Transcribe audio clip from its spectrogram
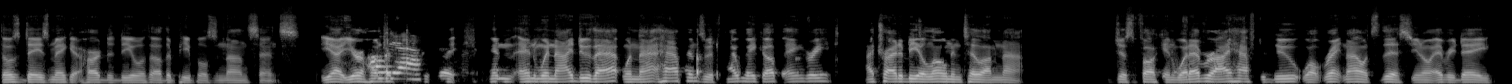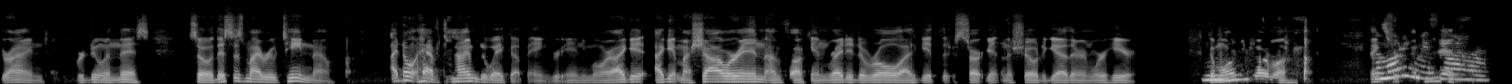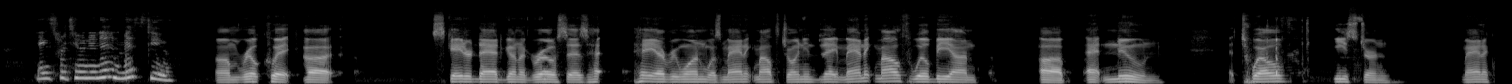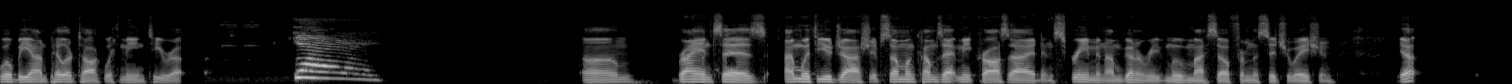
Those days make it hard to deal with other people's nonsense. Yeah, you're 100 Oh 100 yeah. right. And and when I do that, when that happens, if I wake up angry, I try to be alone until I'm not. Just fucking whatever I have to do. Well, right now it's this, you know, every day grind. We're doing this. So this is my routine now. I don't have time to wake up angry anymore. I get I get my shower in, I'm fucking ready to roll. I get to start getting the show together and we're here. Good morning, Norma. Mm-hmm. Good morning, Miss. Norma. Thanks for tuning in. Missed you. Um, real quick, uh, Skater Dad Gonna Grow says, "Hey everyone, was Manic Mouth joining today? Manic Mouth will be on uh at noon at twelve Eastern. Manic will be on Pillar Talk with me and T Rup. Yay. Um, Brian says, "I'm with you, Josh. If someone comes at me cross-eyed and screaming, I'm gonna remove myself from the situation." Yep.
